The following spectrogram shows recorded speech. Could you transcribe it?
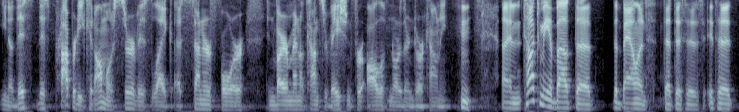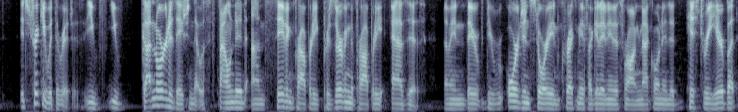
you know this this property could almost serve as like a center for environmental conservation for all of northern Door County. Hmm. And talk to me about the the balance that this is. It's a it's tricky with the ridges. You've you've got an organization that was founded on saving property, preserving the property as is. I mean, the the origin story, and correct me if I get any of this wrong. Not going into history here, but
